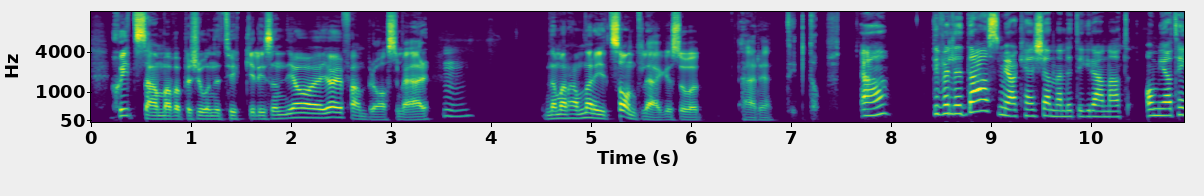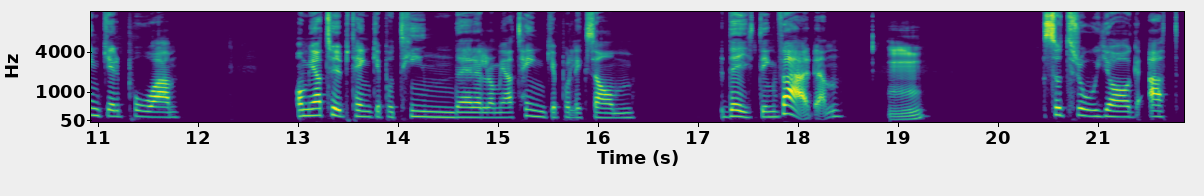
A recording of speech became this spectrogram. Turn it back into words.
skitsamma vad personen tycker. Liksom, ja, jag är fan bra som jag är. mm. När man hamnar i ett sånt läge så är det tipptopp. ja. Det är väl det där som jag kan känna lite grann att om jag tänker på om jag typ tänker på Tinder eller om jag tänker på liksom datingvärlden Mm. så tror jag att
